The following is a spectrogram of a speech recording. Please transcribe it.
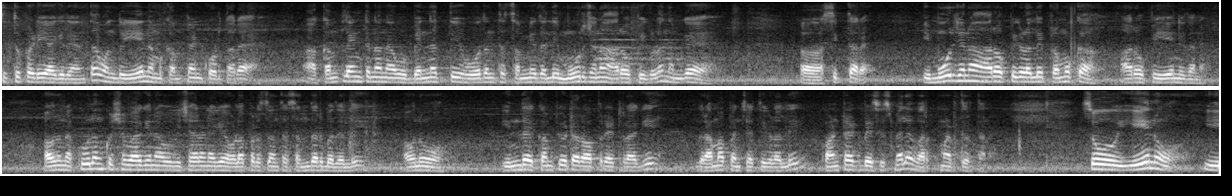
ತಿದ್ದುಪಡಿಯಾಗಿದೆ ಅಂತ ಒಂದು ಏನು ನಮ್ಮ ಕಂಪ್ಲೇಂಟ್ ಕೊಡ್ತಾರೆ. ಆ ಕಂಪ್ಲೇಂಟನ್ನು ನಾವು ಬೆನ್ನತ್ತಿ ಹೋದಂಥ ಸಮಯದಲ್ಲಿ ಮೂರು ಜನ ಆರೋಪಿಗಳು ನಮಗೆ ಸಿಗ್ತಾರೆ. ಈ ಮೂರು ಜನ ಆರೋಪಿಗಳಲ್ಲಿ ಪ್ರಮುಖ ಆರೋಪಿ ಏನಿದ್ದಾನೆ? ಅವನನ್ನು ಕೂಲಂಕುಷವಾಗಿ ನಾವು ವಿಚಾರಣೆಗೆ ಒಳಪಡಿಸಿದಂಥ ಸಂದರ್ಭದಲ್ಲಿ ಅವನು ಹಿಂದೆ ಕಂಪ್ಯೂಟರ್ ಆಪರೇಟರ್ ಆಗಿ ಗ್ರಾಮ ಪಂಚಾಯತಿಗಳಲ್ಲಿ ಕಾಂಟ್ರಾಕ್ಟ್ ಬೇಸಿಸ್ ಮೇಲೆ ವರ್ಕ್ ಮಾಡ್ತಿರ್ತಾನೆ. ಸೊ ಏನು ಈ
